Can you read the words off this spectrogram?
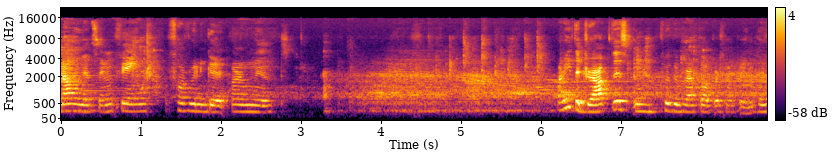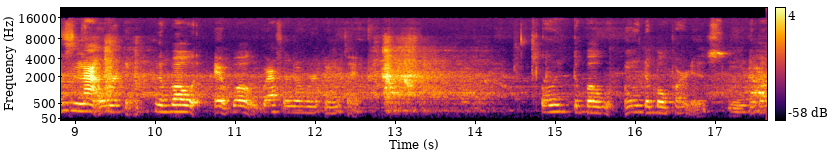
Now get same thing. We're gonna get ornaments. I need to drop this and pick it back up or something because this is not working. The bow, it bow graphics are working. Only the bow, only the bow part is. Only the bow.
